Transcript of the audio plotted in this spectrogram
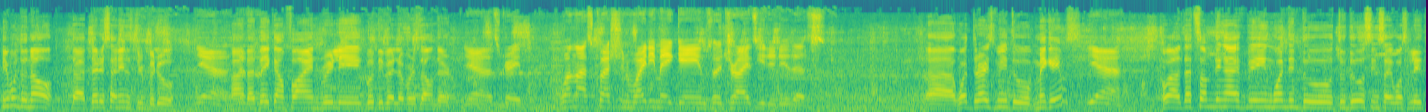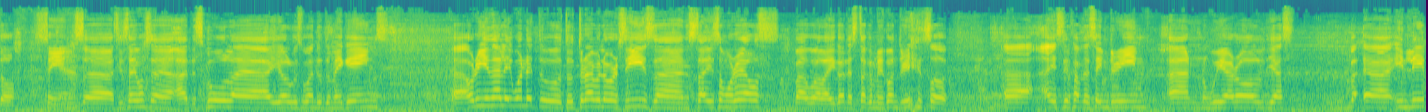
people to know that there is an industry in Peru. Yeah, And that they can find really good developers down there. Yeah, that's great. One last question: Why do you make games? What drives you to do this? Uh, what drives me to make games? Yeah. Well, that's something I've been wanting to, to do since I was little. Since uh, since I was uh, at the school, uh, I always wanted to make games. Uh, originally, I wanted to, to travel overseas and study somewhere else, but well, I got stuck in my country, so uh, I still have the same dream, and we are all just uh, in Leap,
